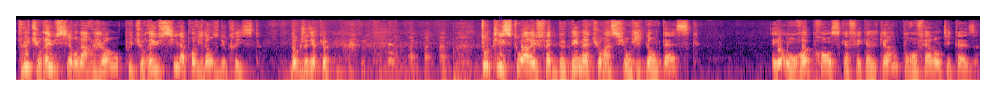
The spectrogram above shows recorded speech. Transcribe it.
plus tu réussis en argent, plus tu réussis la providence du Christ. Donc je veux dire que toute l'histoire est faite de dénaturation gigantesque, et on reprend ce qu'a fait quelqu'un pour en faire l'antithèse.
